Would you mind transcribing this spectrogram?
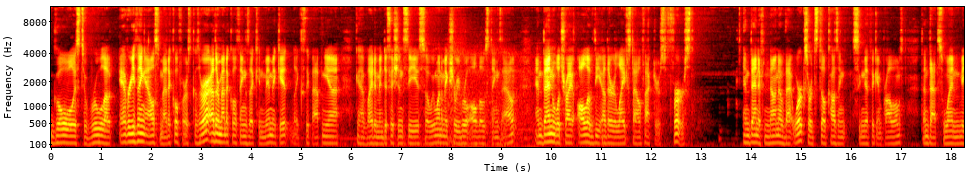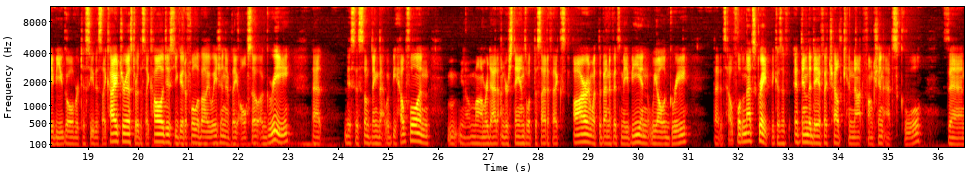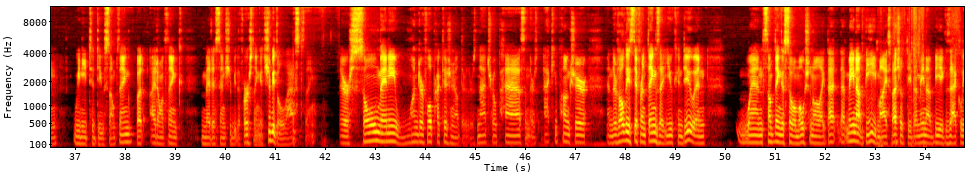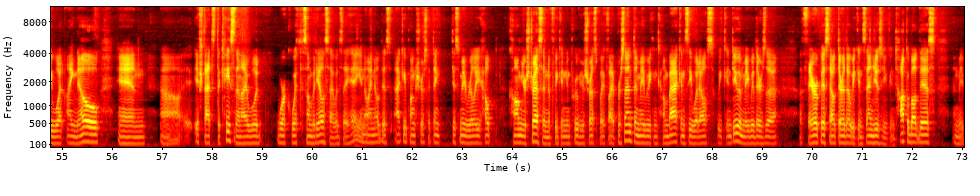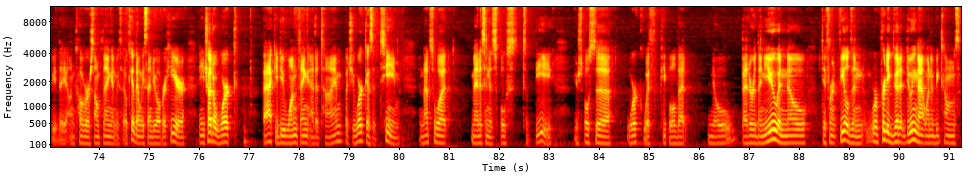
goal is to rule out everything else medical first, because there are other medical things that can mimic it, like sleep apnea, you can have vitamin deficiencies, so we want to make sure we rule all those things out. And then we'll try all of the other lifestyle factors first. And then if none of that works or it's still causing significant problems, then that's when maybe you go over to see the psychiatrist or the psychologist, you get a full evaluation if they also agree that this is something that would be helpful and you know, mom or dad understands what the side effects are and what the benefits may be, and we all agree that it's helpful, then that's great. Because if, at the end of the day, if a child cannot function at school, then we need to do something. But I don't think medicine should be the first thing. It should be the last thing. There are so many wonderful practitioners out there. There's naturopaths and there's acupuncture and there's all these different things that you can do. And when something is so emotional like that, that may not be my specialty. That may not be exactly what I know. And uh, if that's the case, then I would work with somebody else. I would say, hey, you know, I know this acupuncturist. I think this may really help calm your stress. And if we can improve your stress by 5%, then maybe we can come back and see what else we can do. And maybe there's a, a therapist out there that we can send you so you can talk about this and maybe they uncover something and we say, okay, then we send you over here. And you try to work back. You do one thing at a time, but you work as a team. And that's what medicine is supposed to be. You're supposed to work with people that know better than you and know different fields. And we're pretty good at doing that when it becomes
